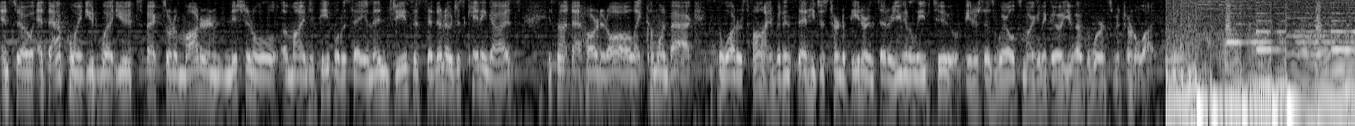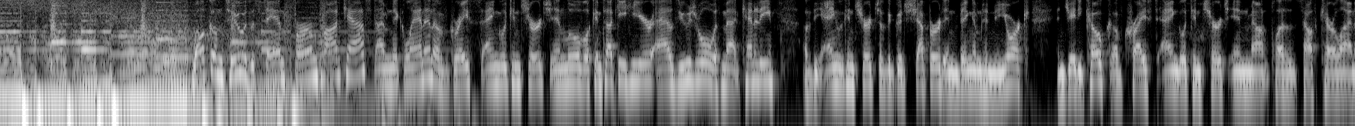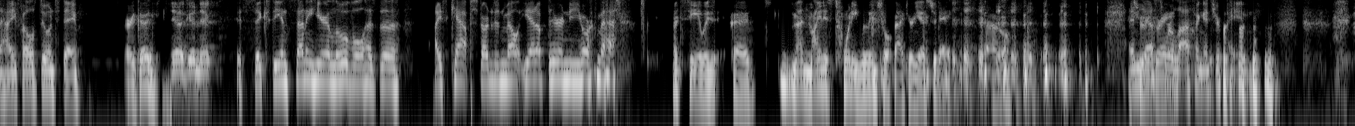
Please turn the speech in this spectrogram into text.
And so at that point, you'd what you expect sort of modern missional uh, minded people to say. And then Jesus said, No, no, just kidding, guys. It's not that hard at all. Like, come on back. The water's fine. But instead, he just turned to Peter and said, Are you going to leave too? Peter says, Where else am I going to go? You have the words of eternal life. Welcome to the Stand Firm podcast. I'm Nick Lannon of Grace Anglican Church in Louisville, Kentucky, here as usual with Matt Kennedy of the Anglican Church of the Good Shepherd in Binghamton, New York, and Jady Koch of Christ Anglican Church in Mount Pleasant, South Carolina. How you fellas doing today? Very good. Yeah, good, Nick. It's 60 and sunny here in Louisville. Has the ice cap started to melt yet up there in New York, Matt? Let's see, it was uh, minus 20 wind chill factor yesterday. So, and really yes, great. we're laughing at your pain.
